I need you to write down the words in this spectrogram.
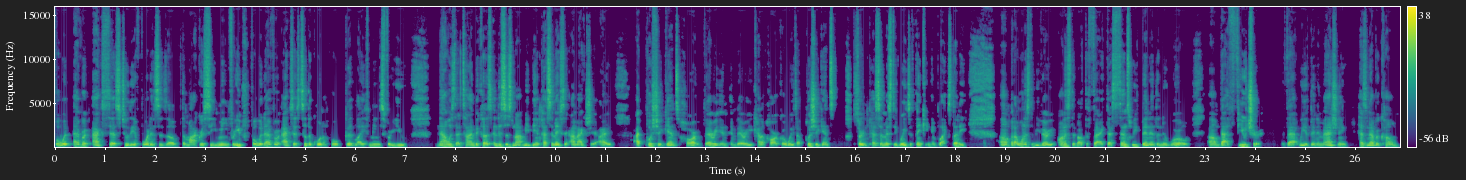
for whatever access to the affordances of democracy mean for you, for whatever access to the quote unquote good life means for you now is that time because and this is not me being pessimistic i'm actually i i push against hard very in, in very kind of hardcore ways i push against certain pessimistic ways of thinking in black study um, but i want us to be very honest about the fact that since we've been in the new world um, that future that we have been imagining has never come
